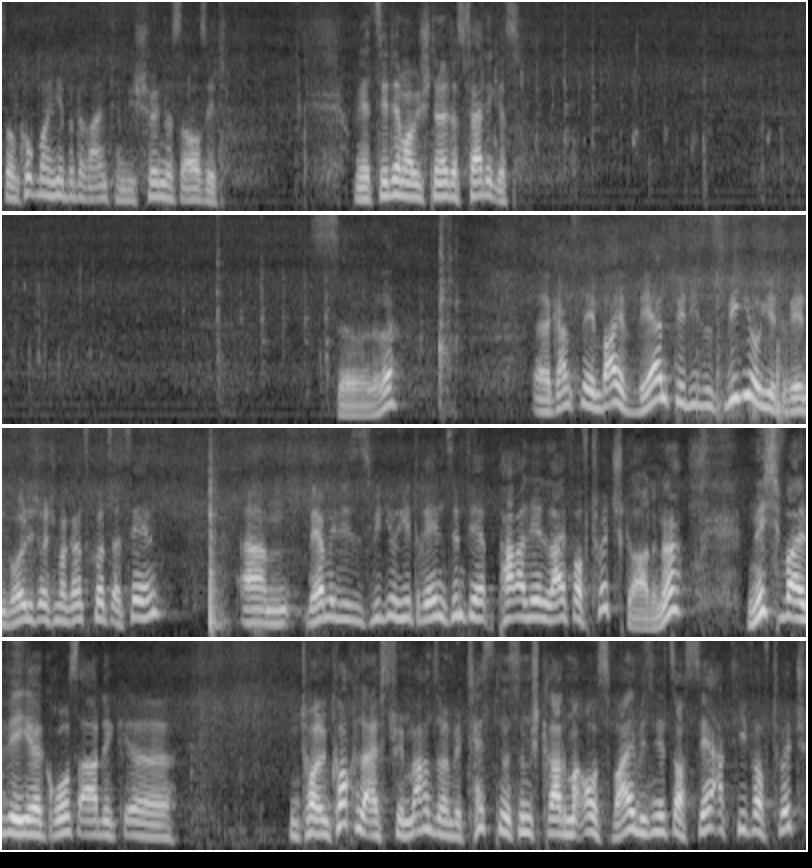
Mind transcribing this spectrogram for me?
So, und guck mal hier bitte rein, Tim, wie schön das aussieht. Und jetzt seht ihr mal, wie schnell das fertig ist. So? Äh, ganz nebenbei, während wir dieses Video hier drehen, wollte ich euch mal ganz kurz erzählen. Ähm, während wir dieses Video hier drehen, sind wir parallel live auf Twitch gerade. Ne? Nicht, weil wir hier großartig äh, einen tollen Koch-Livestream machen, sondern wir testen es nämlich gerade mal aus, weil wir sind jetzt auch sehr aktiv auf Twitch.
